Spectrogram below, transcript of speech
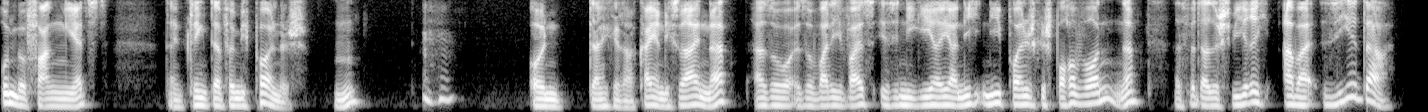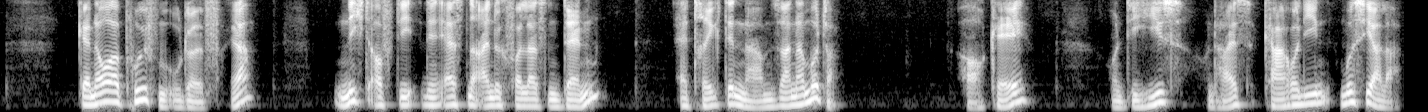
unbefangen jetzt, dann klingt er für mich polnisch. Hm? Mhm. Und dann habe ich gedacht, kann ja nicht sein, ne? Also, soweit ich weiß, ist in Nigeria nicht, nie polnisch gesprochen worden, ne? Das wird also schwierig. Aber siehe da, genauer prüfen, Udolf, ja? Nicht auf die, den ersten Eindruck verlassen, denn er trägt den Namen seiner Mutter. Okay. Und die hieß und heißt Caroline Musiala.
